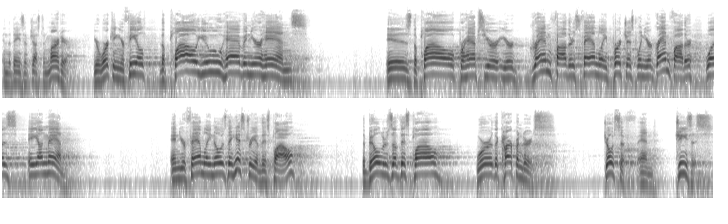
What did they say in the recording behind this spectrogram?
In the days of Justin Martyr. You're working your field. The plow you have in your hands is the plow perhaps your, your grandfather's family purchased when your grandfather was a young man. And your family knows the history of this plow. The builders of this plow were the carpenters, Joseph and Jesus,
